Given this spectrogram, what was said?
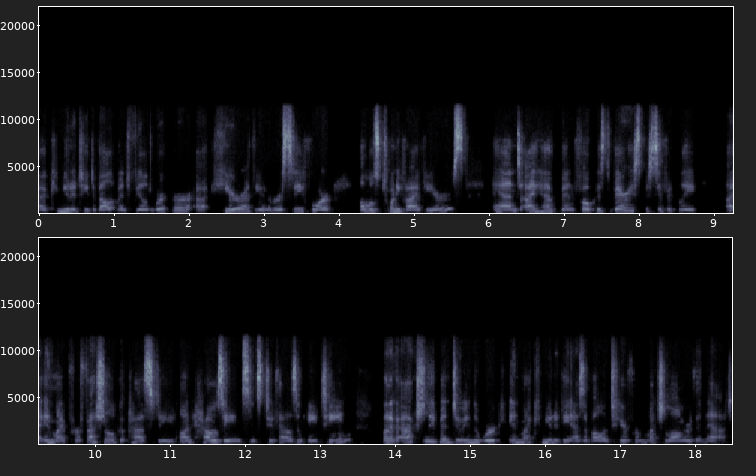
a community development field worker uh, here at the university for almost 25 years. And I have been focused very specifically uh, in my professional capacity on housing since 2018. But I've actually been doing the work in my community as a volunteer for much longer than that.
